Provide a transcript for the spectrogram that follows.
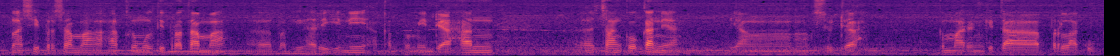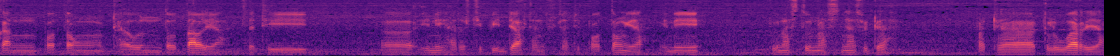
masih bersama Agro Multi Pratama. Pagi hari ini akan pemindahan cangkokan ya yang sudah kemarin kita perlakukan potong daun total ya. Jadi ini harus dipindah dan sudah dipotong ya. Ini tunas-tunasnya sudah pada keluar ya.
